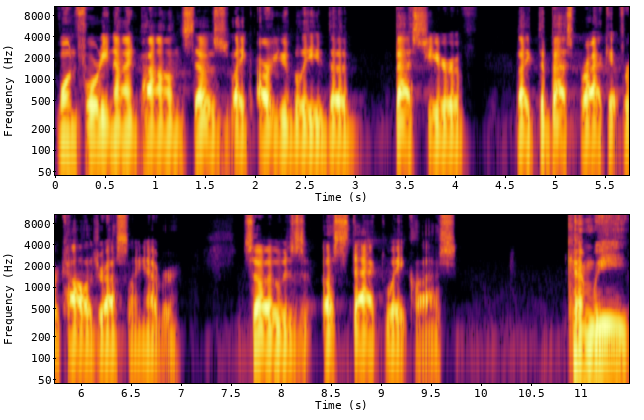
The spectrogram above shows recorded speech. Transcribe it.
149 pounds. That was like arguably the best year of like the best bracket for college wrestling ever. So it was a stacked weight class. Can we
